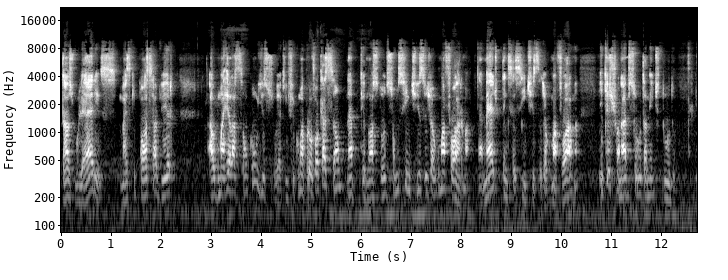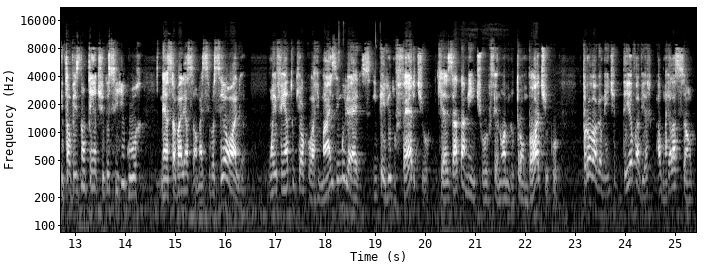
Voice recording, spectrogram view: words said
das mulheres, mas que possa haver alguma relação com isso. E aqui fica uma provocação, né? porque nós todos somos cientistas de alguma forma. Né? Médico tem que ser cientista de alguma forma e questionar absolutamente tudo. E talvez não tenha tido esse rigor nessa avaliação. Mas se você olha um evento que ocorre mais em mulheres em período fértil, que é exatamente o fenômeno trombótico, provavelmente deva haver alguma relação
